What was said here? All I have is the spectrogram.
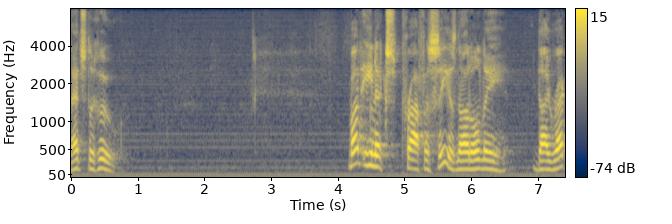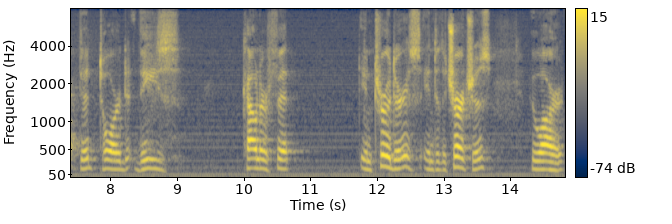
That's the who. But Enoch's prophecy is not only directed toward these counterfeit intruders into the churches who are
